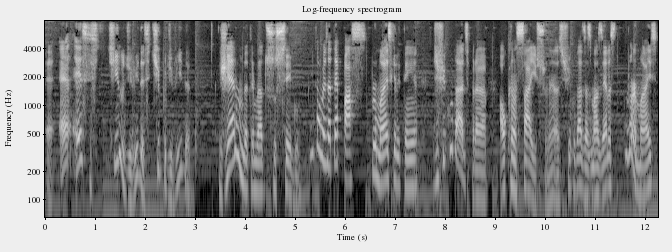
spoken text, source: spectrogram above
É, é, esse estilo de vida, esse tipo de vida, gera um determinado sossego e talvez até paz, por mais que ele tenha dificuldades para alcançar isso, né? As dificuldades, as mazelas normais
